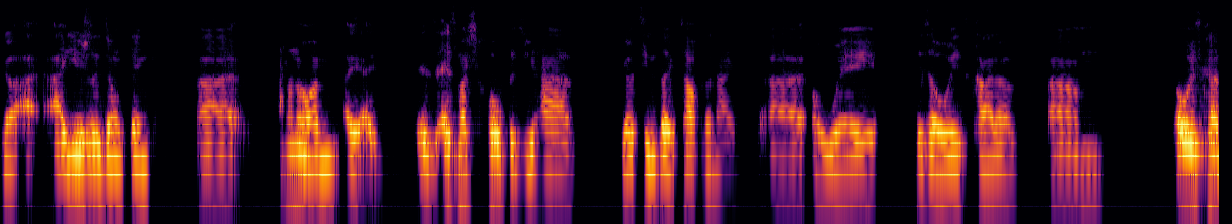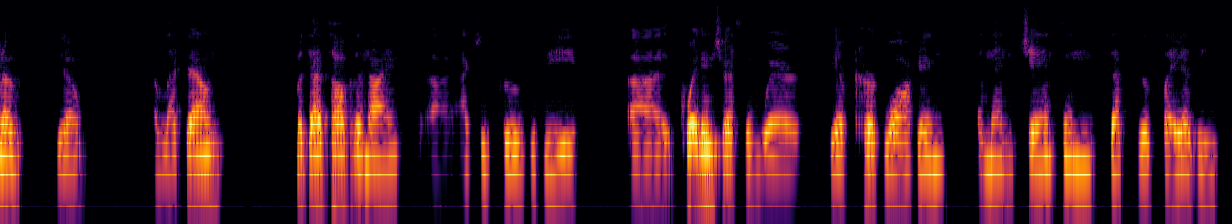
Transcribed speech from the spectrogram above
you know, I, I usually don't think. Uh, I don't know. I'm I, I as, as much hope as you have. You know, it seems like top of the ninth uh, away is always kind of um, always kind of you know a letdown. But that top of the ninth uh, actually proved to be uh, quite interesting, where we have Kirk walking, and then Jansen steps to the plate as he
